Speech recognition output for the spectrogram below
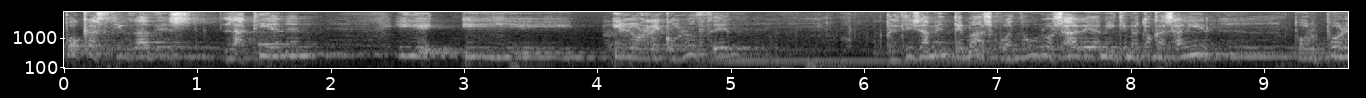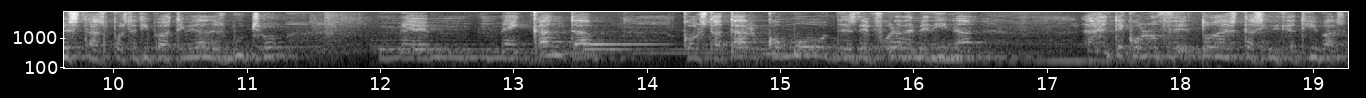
pocas ciudades la tienen y, lo reconocen, precisamente más cuando uno sale, a mí que me toca salir por, por, estas, por este tipo de actividades mucho, me, me encanta constatar cómo desde fuera de Medina la gente conoce todas estas iniciativas.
